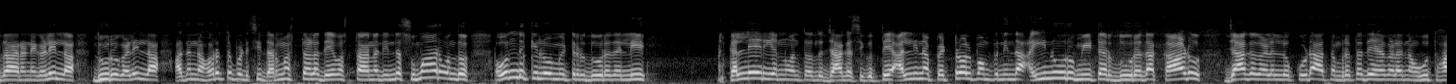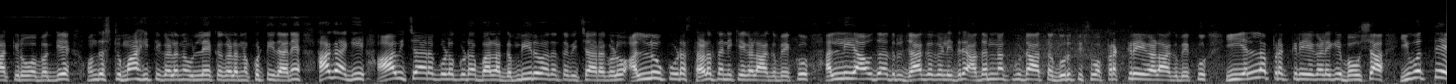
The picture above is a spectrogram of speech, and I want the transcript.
ಉದಾಹರಣೆಗಳಿಲ್ಲ, ದೂರುಗಳಿಲ್ಲ. ಅದನ್ನು ಹೊರತುಪಡಿಸಿ ಧರ್ಮಸ್ಥಳ ದೇವಸ್ಥಾನದಿಂದ ಸುಮಾರು ಒಂದು ಒಂದು ಕಿಲೋಮೀಟರ್ ದೂರದಲ್ಲಿ ಕಲ್ಲೇರಿ ಅನ್ನುವಂಥ ಒಂದು ಜಾಗ ಸಿಗುತ್ತೆ. ಅಲ್ಲಿನ ಪೆಟ್ರೋಲ್ ಪಂಪ್ನಿಂದ ಐನೂರು ಮೀಟರ್ ದೂರದ ಕಾಡು ಜಾಗಗಳಲ್ಲೂ ಕೂಡ ಆತ ಮೃತದೇಹಗಳನ್ನು ಹೂತು ಹಾಕಿರುವ ಬಗ್ಗೆ ಒಂದಷ್ಟು ಮಾಹಿತಿಗಳನ್ನು, ಉಲ್ಲೇಖಗಳನ್ನು ಕೊಟ್ಟಿದ್ದಾನೆ. ಹಾಗಾಗಿ ಆ ವಿಚಾರಗಳು ಕೂಡ ಬಹಳ ಗಂಭೀರವಾದಂಥ ವಿಚಾರಗಳು. ಅಲ್ಲೂ ಕೂಡ ಸ್ಥಳ ತನಿಖೆಗಳಾಗಬೇಕು. ಅಲ್ಲಿ ಯಾವುದಾದ್ರೂ ಜಾಗಗಳಿದ್ರೆ ಅದನ್ನು ಕೂಡ ಆತ ಗುರುತಿಸುವ ಪ್ರಕ್ರಿಯೆಗಳಾಗಬೇಕು. ಈ ಎಲ್ಲ ಪ್ರಕ್ರಿಯೆಗಳಿಗೆ ಬಹುಶಃ ಇವತ್ತೇ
